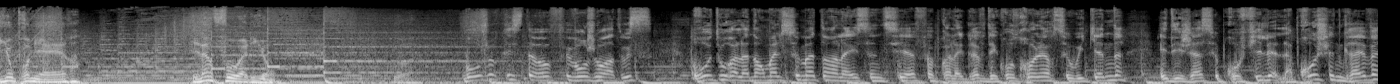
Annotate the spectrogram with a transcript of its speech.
Lyon Première, l'info à Lyon. Bonjour Christophe et bonjour à tous. Retour à la normale ce matin à la SNCF après la grève des contrôleurs ce week-end. Et déjà se profile la prochaine grève.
